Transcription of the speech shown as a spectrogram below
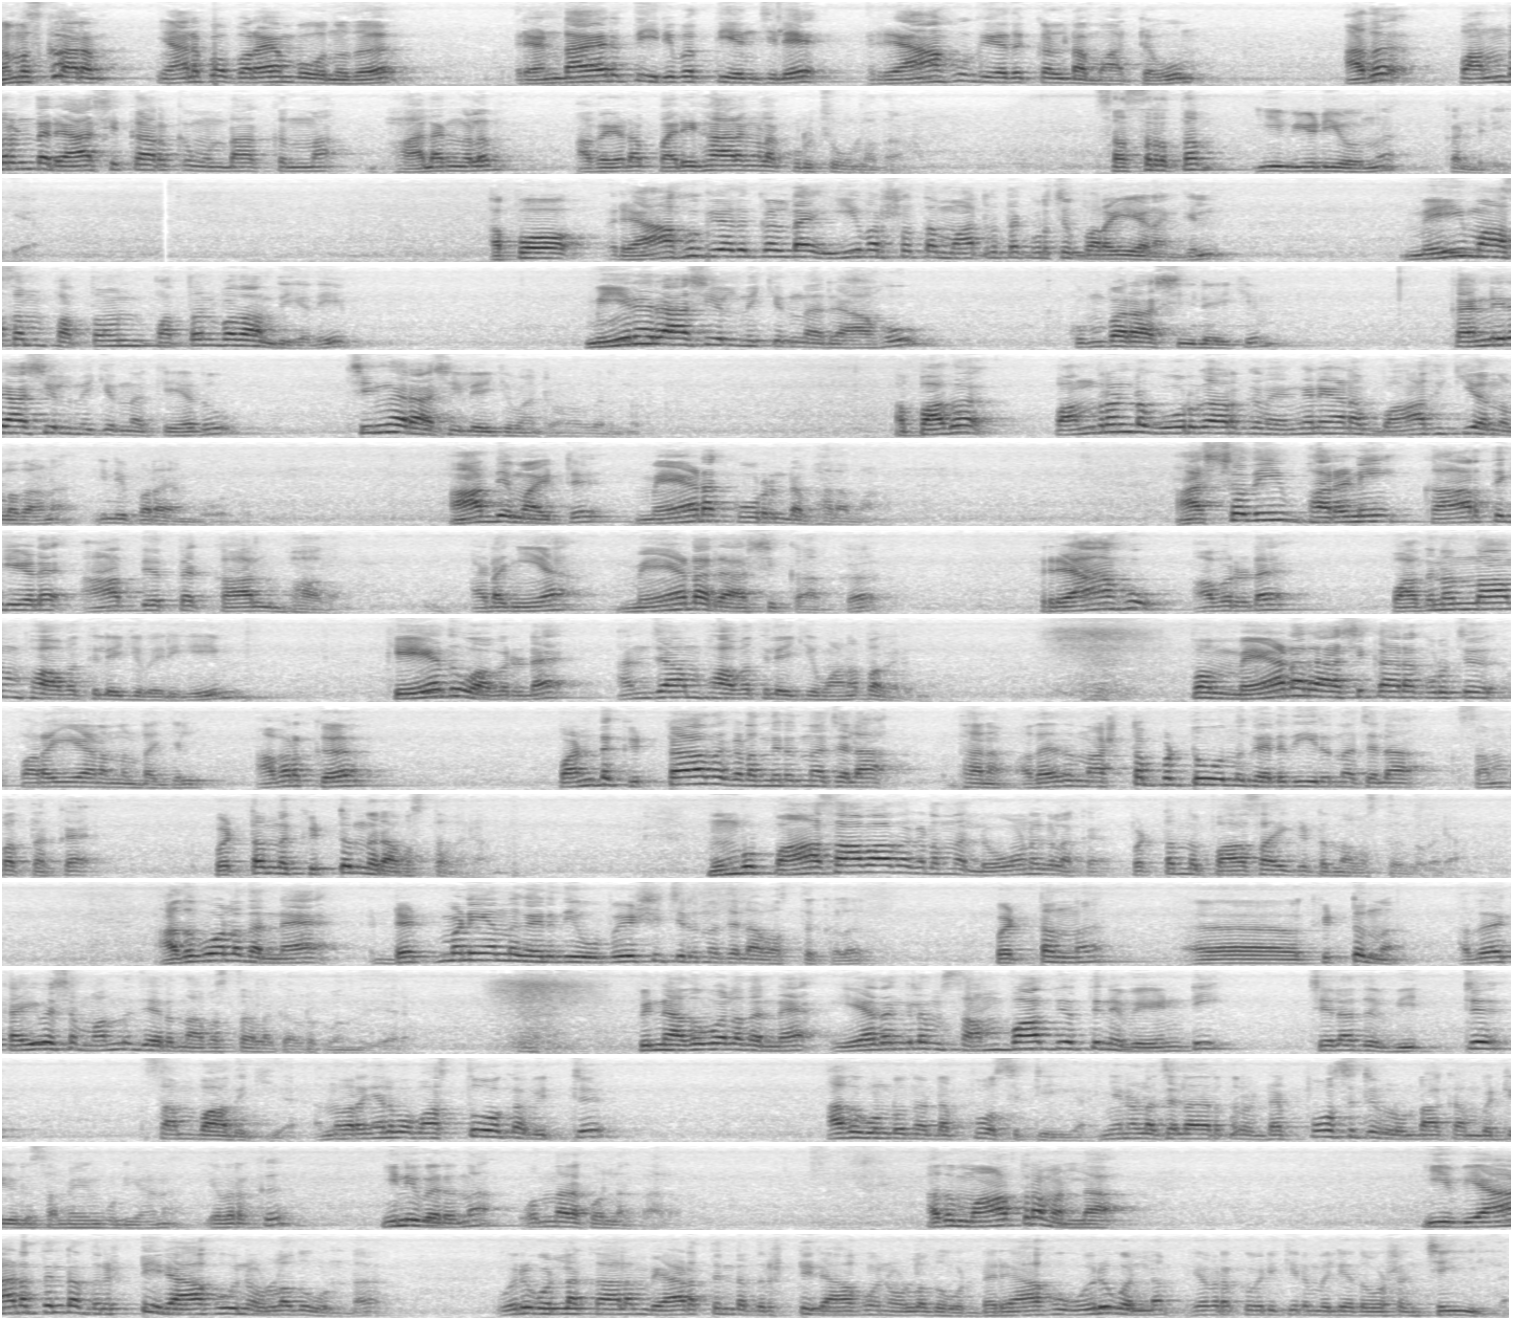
നമസ്കാരം. ഞാനിപ്പോൾ പറയാൻ പോകുന്നത് രണ്ടായിരത്തി ഇരുപത്തിയഞ്ചിലെ രാഹുകേതുക്കളുടെ മാറ്റവും അത് പന്ത്രണ്ട് രാശിക്കാർക്കും ഉണ്ടാക്കുന്ന ഫലങ്ങളും അവയുടെ പരിഹാരങ്ങളെക്കുറിച്ചുമുള്ളതാണ് സശ്രദ്ധം ഈ വീഡിയോ ഒന്ന് കണ്ടിരിക്കുക. അപ്പോൾ രാഹുകേതുക്കളുടെ ഈ വർഷത്തെ മാറ്റത്തെക്കുറിച്ച് പറയുകയാണെങ്കിൽ മെയ് മാസം പത്തൊൻ പത്തൊൻപതാം തീയതി മീനരാശിയിൽ നിൽക്കുന്ന രാഹു കുംഭരാശിയിലേക്കും കന്നിരാശിയിൽ നിൽക്കുന്ന കേതു ചിങ്ങരാശിയിലേക്ക് മാറ്റമാണ് വരുന്നത്. അപ്പോൾ അത് പന്ത്രണ്ട് കൂറുകാർക്കും എങ്ങനെയാണ് ബാധിക്കുക എന്നുള്ളതാണ് ഇനി പറയാൻ പോകുന്നത്. ആദ്യമായിട്ട് മേടക്കൂറിന്റെ ഫലമാണ്. അശ്വതി ഭരണി കാർത്തികയുടെ ആദ്യത്തെ കാൽഭാഗം അടങ്ങിയ മേടരാശിക്കാർക്ക് രാഹു അവരുടെ പതിനൊന്നാം ഭാവത്തിലേക്ക് വരികയും കേതു അവരുടെ അഞ്ചാം ഭാവത്തിലേക്കുമാണ് പകരുന്നത്. ഇപ്പം മേടരാശിക്കാരെ കുറിച്ച് പറയുകയാണെന്നുണ്ടെങ്കിൽ അവർക്ക് പണ്ട് കിട്ടാതെ കിടന്നിരുന്ന ചില ധനം അതായത് നഷ്ടപ്പെട്ടു എന്ന് കരുതിയിരുന്ന ചില സമ്പത്തൊക്കെ പെട്ടെന്ന് കിട്ടുന്നൊരവസ്ഥ വരാം. മുമ്പ് പാസ്സാവാതെ കിടന്ന ലോണുകളൊക്കെ പെട്ടെന്ന് പാസ്സായി കിട്ടുന്ന അവസ്ഥകൾ വരാം. അതുപോലെ തന്നെ ഡെഡ് മണി എന്ന് കരുതി ഉപേക്ഷിച്ചിരുന്ന ചില വസ്തുക്കൾ പെട്ടെന്ന് കിട്ടുന്ന അതായത് കൈവശം വന്നു ചേരുന്ന അവസ്ഥകളൊക്കെ അവർക്ക് വന്നു ചേരാം. പിന്നെ അതുപോലെ തന്നെ ഏതെങ്കിലും സമ്പാദ്യത്തിന് വേണ്ടി ചിലത് വിറ്റ് സമ്പാദിക്കുക. എന്ന് പറഞ്ഞാൽ ഇപ്പോൾ വസ്തുവൊക്കെ വിറ്റ് അത് കൊണ്ടുവന്ന് ഡെപ്പോസിറ്റ് ചെയ്യുക. ഇങ്ങനെയുള്ള ചില തരത്തിലുള്ള ഡെപ്പോസിറ്റുകൾ ഉണ്ടാക്കാൻ പറ്റിയ ഒരു സമയം കൂടിയാണ് ഇവർക്ക് ഇനി വരുന്ന ഒന്നര കൊല്ലക്കാലം. അത് മാത്രമല്ല ഈ വ്യാഴത്തിന്റെ ദൃഷ്ടി രാഹുവിനുള്ളതുകൊണ്ട് ഒരു കൊല്ലക്കാലം വ്യാഴത്തിന്റെ ദൃഷ്ടി രാഹുവിനുള്ളതുകൊണ്ട് രാഹു ഒരു കൊല്ലം ഇവർക്ക് ഒരിക്കലും വലിയ ദോഷം ചെയ്യില്ല.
